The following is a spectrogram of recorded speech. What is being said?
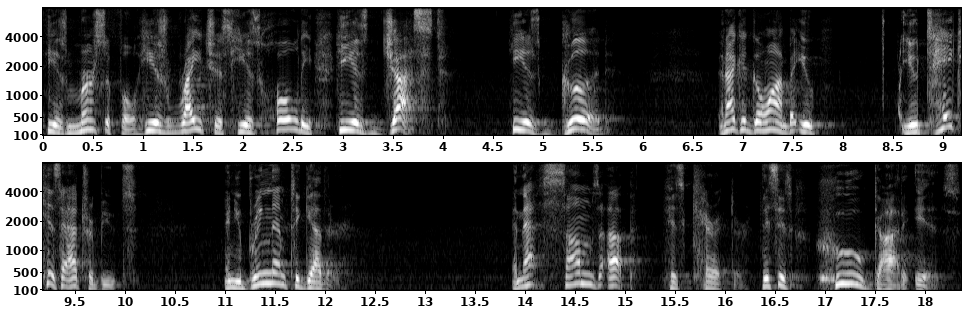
He is merciful. He is righteous. He is holy. He is just. He is good. And I could go on, but you, you take his attributes and you bring them together, and that sums up his character. This is who God is.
